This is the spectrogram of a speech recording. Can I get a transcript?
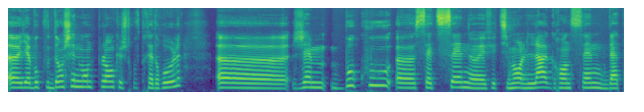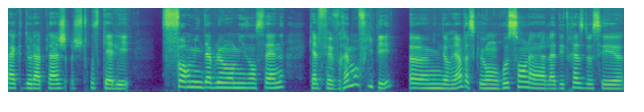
Euh, il y a beaucoup d'enchaînements de plans que je trouve très drôles. Euh, J'aime beaucoup euh, cette scène, euh, effectivement, la grande scène d'attaque de la plage. Je trouve qu'elle est formidablement mise en scène, qu'elle fait vraiment flipper, euh, mine de rien, parce qu'on ressent la, détresse de ces,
